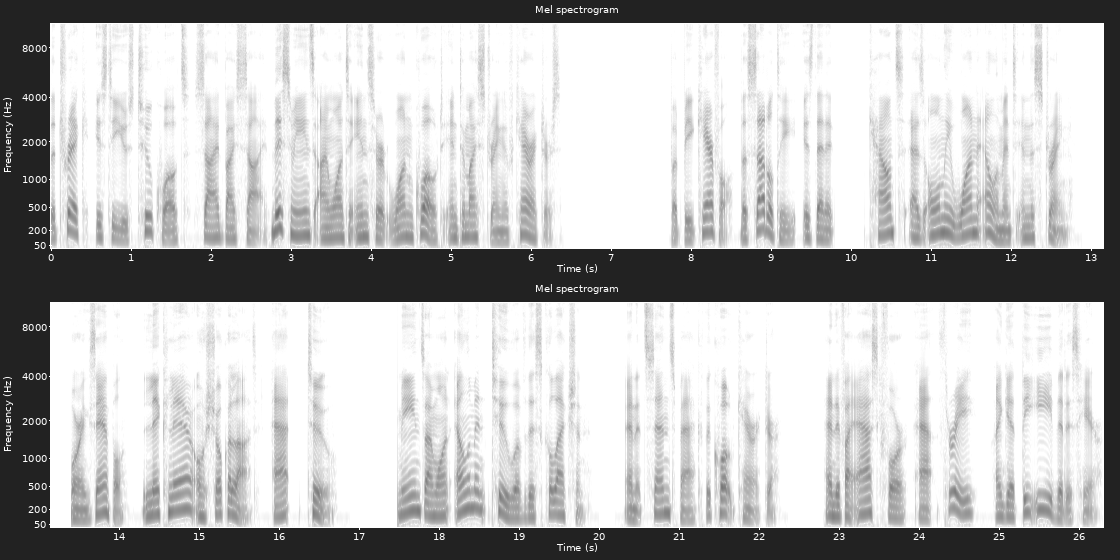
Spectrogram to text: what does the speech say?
the trick is to use two quotes side by side. This means I want to insert one quote into my string of characters. But be careful, the subtlety is that it counts as only one element in the string. For example, l'éclair au chocolat at 2 means I want element 2 of this collection, and it sends back the quote character. And if I ask for at 3, I get the E that is here.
